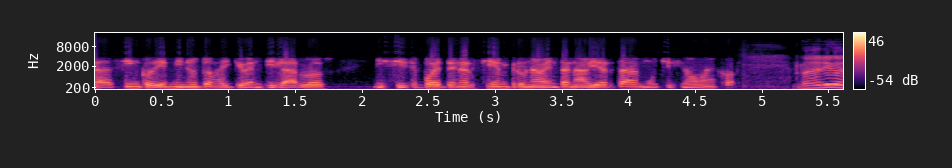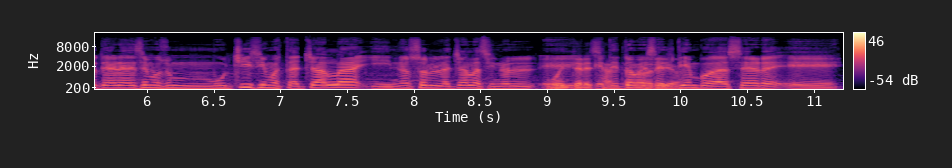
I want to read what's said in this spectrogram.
Cada 5 o 10 minutos hay que ventilarlos y si se puede tener siempre una ventana abierta, muchísimo mejor. Rodrigo, te agradecemos un- muchísimo esta charla y no solo la charla, sino el, eh, que te tomes el tiempo de hacer eh,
